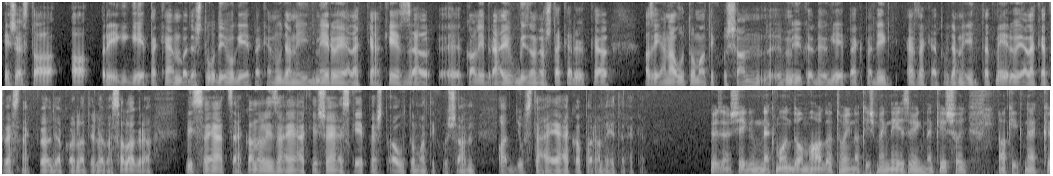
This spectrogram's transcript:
és ezt a, a régi gépeken, vagy a stúdiógépeken ugyanígy mérőjelekkel, kézzel kalibráljuk bizonyos tekerőkkel, az ilyen automatikusan működő gépek pedig ezeket ugyanígy, tehát mérőjeleket vesznek föl gyakorlatilag a szalagra, visszajátszák, analizálják, és ehhez képest automatikusan adjusztálják a paramétereket közönségünknek mondom, hallgatóinknak is, meg nézőinknek is, hogy akiknek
